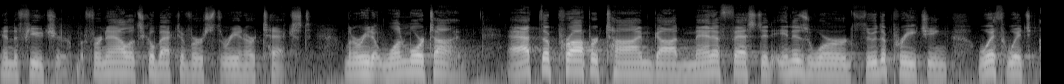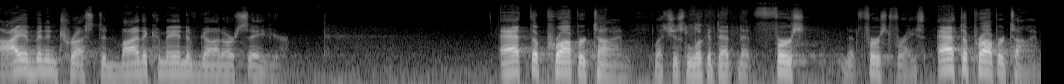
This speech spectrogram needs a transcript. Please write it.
in the future. But for now, let's go back to verse 3 in our text. I'm going to read it one more time. At the proper time, God manifested in His Word through the preaching with which I have been entrusted by the command of God our Savior. At the proper time. Let's just look at that, that, first, that first phrase. At the proper time.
